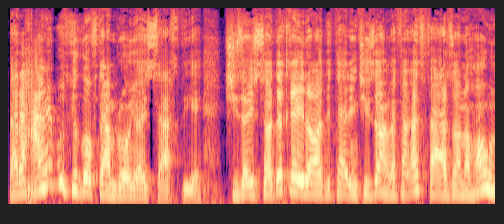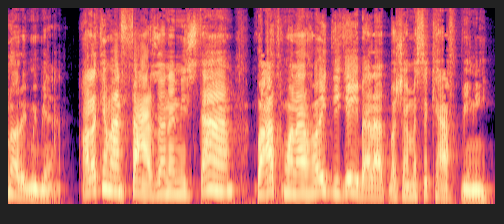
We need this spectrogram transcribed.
برای همین بود که گفتم رویای سختیه. چیزای ساده غیر عادی ترین چیزا و فقط فرزانه ها اونا رو می‌بینن. حالا که من فرزانه نیستم باید هنرهای دیگه ای بلد باشم مثل کف بینی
